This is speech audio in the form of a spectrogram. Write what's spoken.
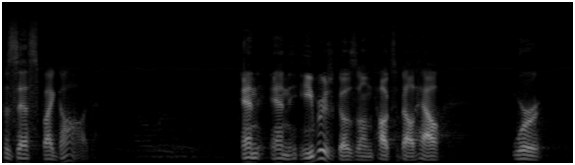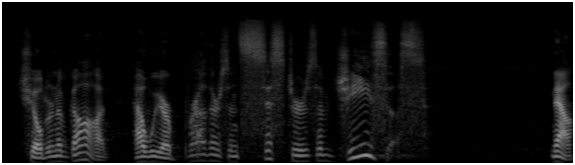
possessed by God. And, and Hebrews goes on and talks about how we're children of God, how we are brothers and sisters of Jesus. Now,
